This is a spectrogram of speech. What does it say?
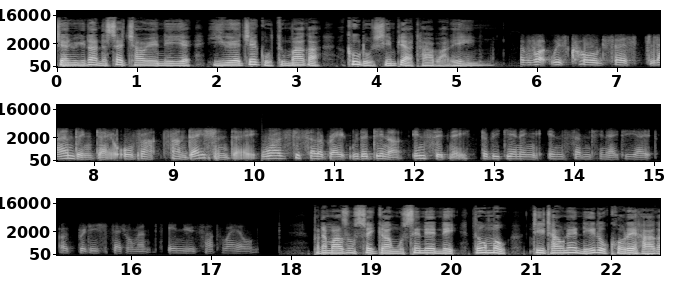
January လ26ရက်နေ့ရဲ့ရည်ရွယ်ချက်ကိုသူမကအခုလိုရှင်းပြထားပါတယ်။ What was called First Landing Day or Foundation Day was to celebrate with a dinner in Sydney, the beginning in 1788 of British settlement in New South Wales. ပထမဆုံးစိတ်ကောင်းမှုဆင်းတဲ့နေ့သို့မဟုတ်တီထောင်တဲ့နေ့လို့ခေါ်တဲ့ဟာက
